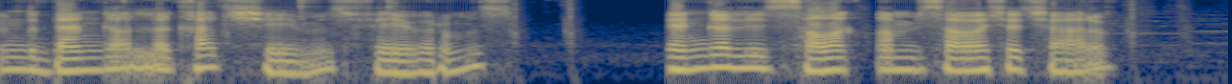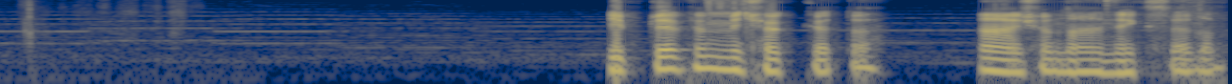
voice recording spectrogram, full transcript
Şimdi Bengal'la kaç şeyimiz, favor'ımız? Bengal'i salaktan bir savaşa çağırıp Hip rap'im mi çok kötü? Ha şunu annexledim.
